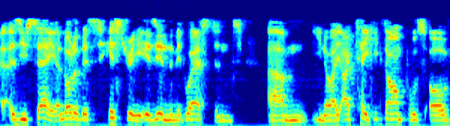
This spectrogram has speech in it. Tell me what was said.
as you say, a lot of this history is in the Midwest, and um, you know, I, I, take examples of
